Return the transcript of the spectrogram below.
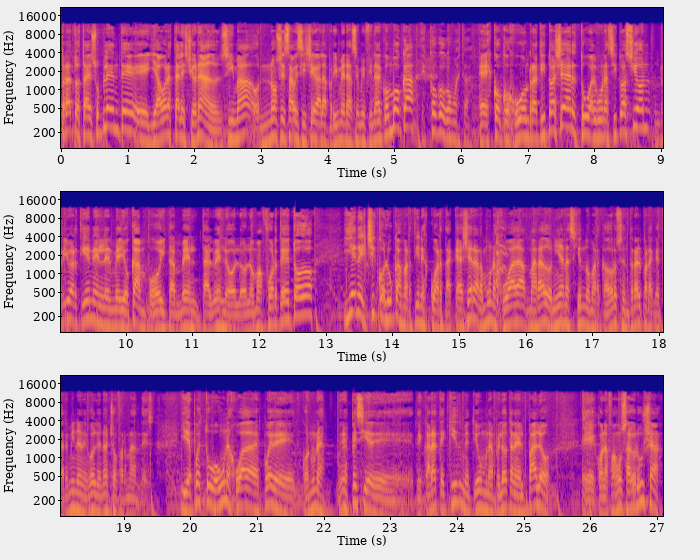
Prato está de suplente eh, y ahora está lesionado encima. No se sabe si llega a la primera semifinal con Boca. ¿Escoco cómo está? Escoco jugó un ratito ayer, tuvo alguna situación. River tiene en el mediocampo hoy también, tal vez lo, lo- lo más fuerte de todo. Y en el chico Lucas Martínez Cuarta, que ayer armó una jugada maradoniana siendo marcador central para que termine en el gol de Nacho Fernández. Y después tuvo una jugada después de con una, una especie de, de karate kid, metió una pelota en el palo eh, con la famosa grulla.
